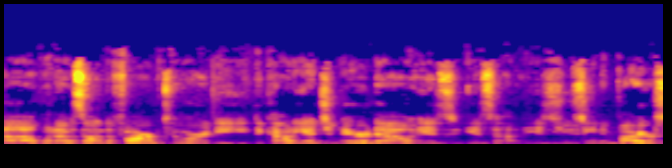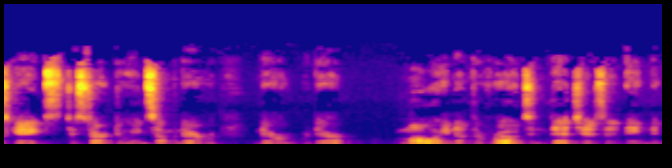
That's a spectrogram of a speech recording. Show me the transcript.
uh, when I was on the farm tour, the, the county engineer now is is is using Enviroscapes to start doing some of their their their mowing of the roads and ditches, and, and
